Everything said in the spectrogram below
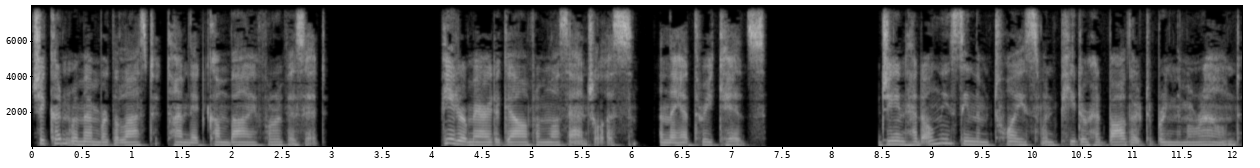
She couldn't remember the last time they'd come by for a visit. Peter married a gal from Los Angeles, and they had three kids. Jean had only seen them twice when Peter had bothered to bring them around.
